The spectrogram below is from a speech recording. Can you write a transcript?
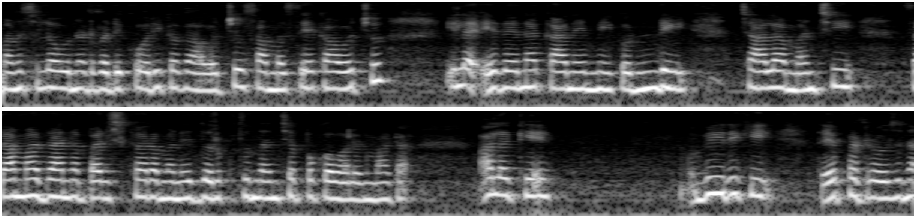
మనసులో ఉన్నటువంటి కోరిక కావచ్చు సమస్య కావచ్చు ఇలా ఏదైనా కానీ మీకు నుండి చాలా మంచి సమాధాన పరిష్కారం అనేది దొరుకుతుందని చెప్పుకోవాలన్నమాట. అలాగే వీరికి రేపటి రోజున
